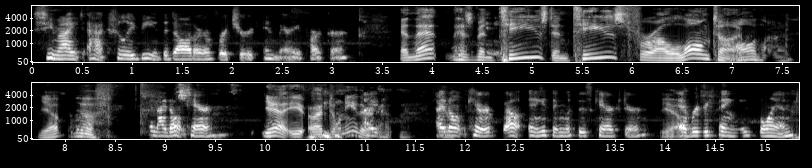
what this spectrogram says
she might actually be the daughter of Richard and Mary Parker. and that has been teased and teased for a long time. All time. Yep. Ugh. And I don't care. Yeah, I don't either. I- I don't care about anything with this character. Yeah. Everything is bland.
